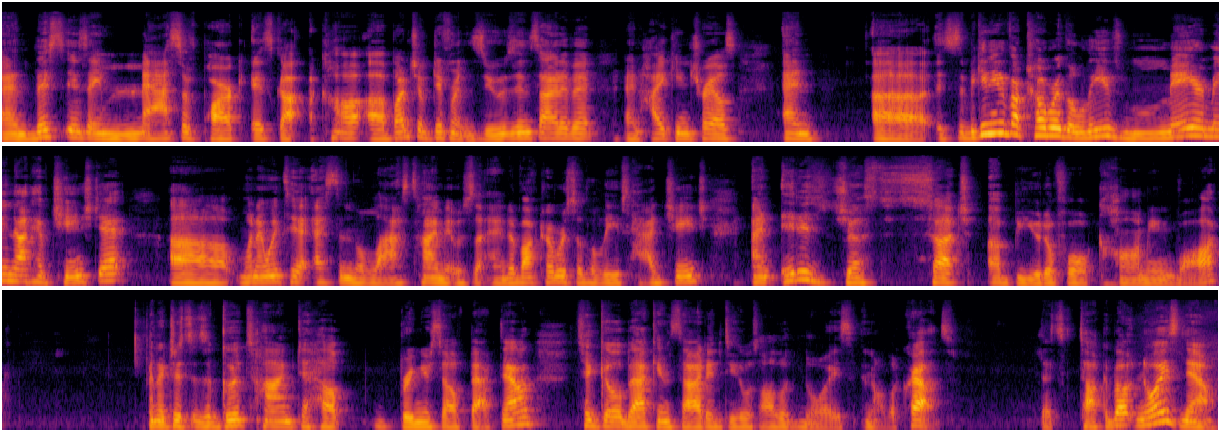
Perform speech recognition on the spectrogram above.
And this is a massive park. It's got a, a bunch of different zoos inside of it and hiking trails. And uh, it's the beginning of October. The leaves may or may not have changed yet. Uh, when I went to Essen the last time, it was the end of October, so the leaves had changed. And it is just such a beautiful, calming walk. And it just is a good time to help bring yourself back down, to go back inside and deal with all the noise and all the crowds. Let's talk about noise now.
